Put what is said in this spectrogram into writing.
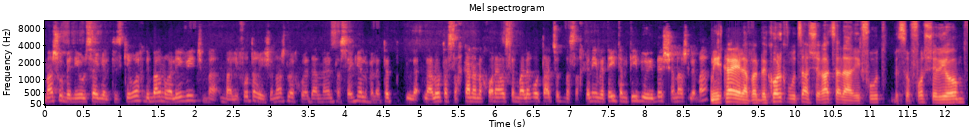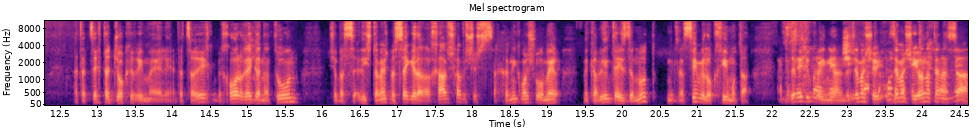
משהו בניהול סגל. תזכרו איך דיברנו על איביץ', באליפות הראשונה שלו, איך הוא ידע לנהל את הסגל ולתת, לעלות את השחקן הנכון, היה עושה מלא רוטציות בשחקנים. את איתן טיבי הוא ייבש שנה שלמה. מיכאל, אבל בכל קבוצה שרצה לאליפות, בסופו של יום, אתה צריך את הג'וקרים האלה. אתה צריך בכל רגע נתון שבס... להשתמש בסגל הרחב שלך, וששחקנים, כמו שהוא אומר, מקבלים את ההזדמנות, נכנסים ולוקחים אותה. זה בדיוק העניין, וזה מה, ש... נכון, זה מה שיונתן עשה,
